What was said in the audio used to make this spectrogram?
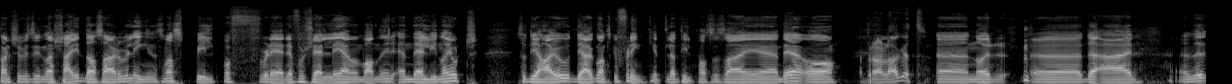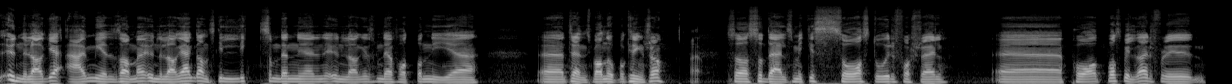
Kanskje ved siden av Skeid, så er det vel ingen som har spilt på flere forskjellige hjemmebaner enn det Lyn har gjort. Så de, har jo, de er jo ganske flinke til å tilpasse seg eh, det. Og Bra lag, vet du. eh, når eh, det er det, Underlaget er mye det samme. Underlaget er ganske likt som den underlaget som de har fått på den nye uh, treningsbanen oppe på Kringsjå. Ja. Så, så det er liksom ikke så stor forskjell uh, på, på spillet der. Fordi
